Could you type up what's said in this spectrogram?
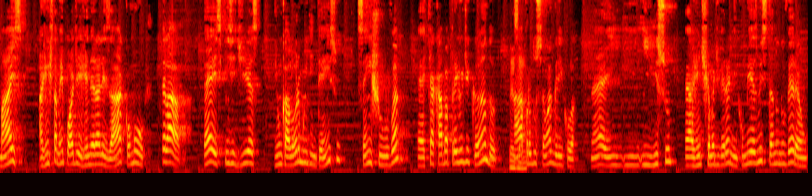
Mas a gente também pode generalizar como, sei lá, 10, 15 dias de um calor muito intenso, sem chuva, é, que acaba prejudicando Exato. a produção agrícola. Né? E, e, e isso é, a gente chama de veranico, mesmo estando no verão.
